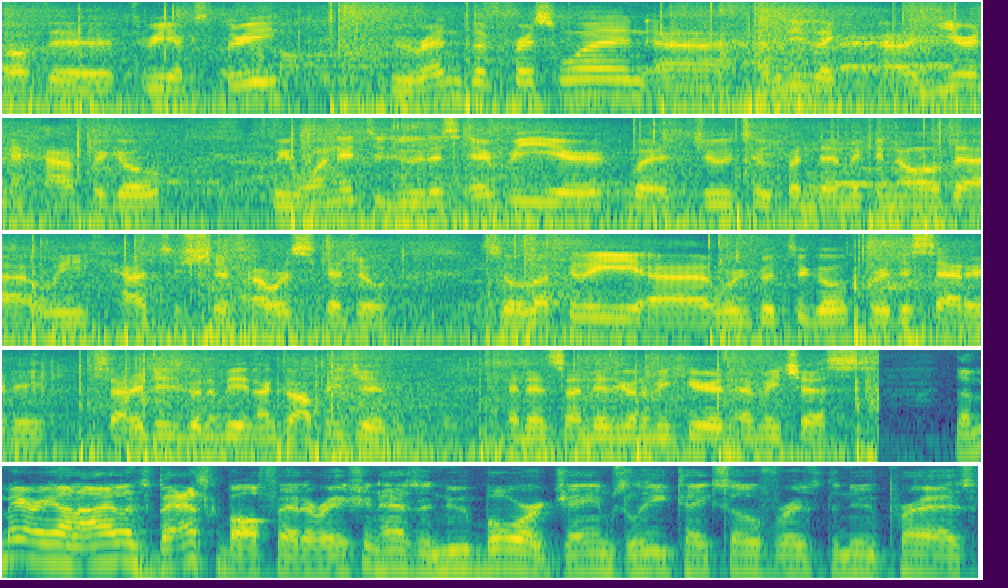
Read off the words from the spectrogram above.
of the 3x3. We ran the first one, uh, I believe, like a year and a half ago. We wanted to do this every year, but due to pandemic and all that, we had to shift our schedule. So luckily, uh, we're good to go for this Saturday. Saturday is going to be in Agape Gym, and then Sunday is going to be here at MHS. The Marion Islands Basketball Federation has a new board. James Lee takes over as the new prez.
